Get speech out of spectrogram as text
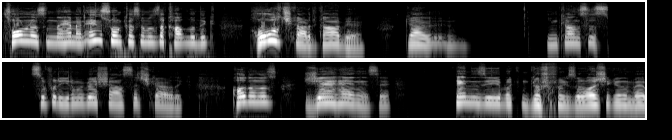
Sonrasında hemen en son kasamızda katladık. Hole çıkardık abi. Yani imkansız. 0.25 şansla çıkardık. Kodumuz JHNS. Kendinize iyi bakın. Görüşmek üzere. Hoşçakalın ve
